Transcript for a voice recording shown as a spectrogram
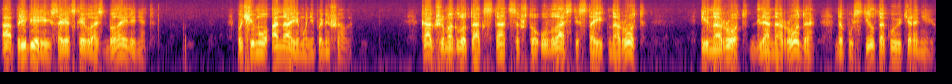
А при Берии советская власть была или нет? Почему она ему не помешала? Как же могло так статься, что у власти стоит народ, и народ для народа допустил такую тиранию?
